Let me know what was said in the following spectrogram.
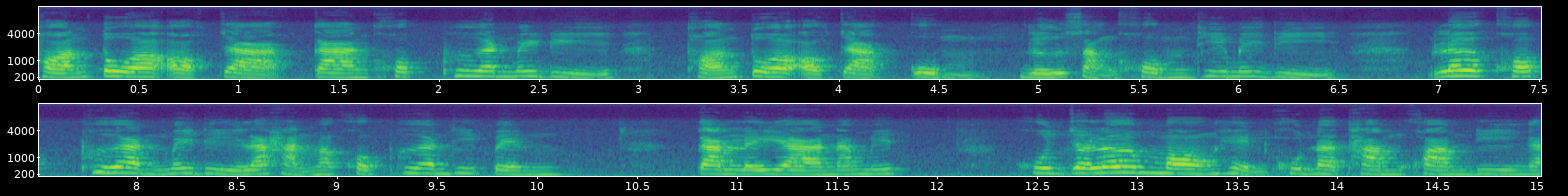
ถอนตัวออกจากการคบเพื่อนไม่ดี ถอนตัวออกจากกลุ่มหรือสังคมที่ไม่ดี เลิกคบเพื่อนไม่ดีและหันมาคบเพื่อนที่เป็นกัลยาณมิตร คุณจะเริ่มมองเห็นคุณธรรมความดีง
